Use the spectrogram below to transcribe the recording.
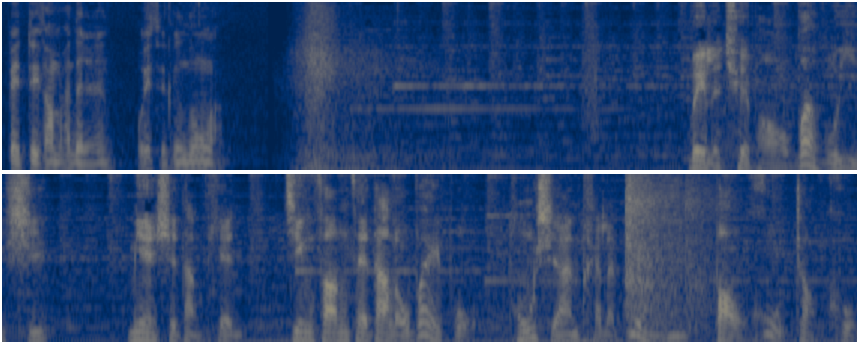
被对方派的人尾随跟踪了。为了确保万无一失，面试当天，警方在大楼外部同时安排了便衣保护赵库。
